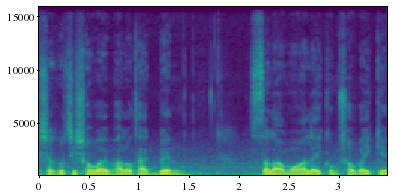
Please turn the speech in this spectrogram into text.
আশা করছি সবাই ভালো থাকবেন। আসসালামু আলাইকুম সবাইকে।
